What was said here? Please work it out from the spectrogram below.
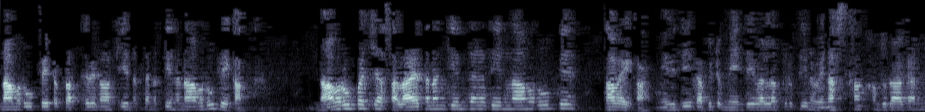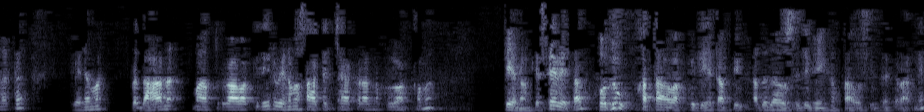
නාම රූපයට ප්‍රත්‍ය වෙනවා කියන තැන තියෙන නාම රූප එකක්. නාම රූපච්ඡ සලආයතනන් කියන තැන තියෙන නාම රූපේ තව එකක්. මේ විදිහට අපිට මේ දේවල් අතර තියෙන වෙනස්කම් හඳුනා ගන්නට වෙනම ප්‍රධාන මාතෘකාවක් විදිහට වෙනම සාකච්ඡා කරන්න පුළුවන්කම තියෙනවා. කෙසේ වෙතත් පොදු කතාවක් විදිහට අපි අද දවසේදී මේ කතාව සිද්ධ කරන්නේ.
